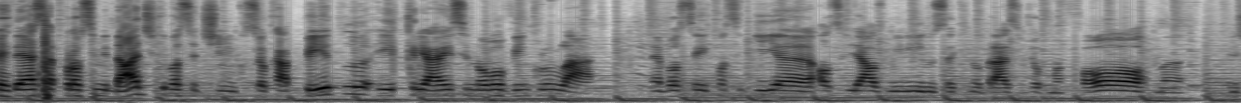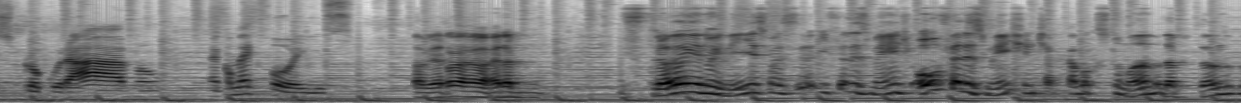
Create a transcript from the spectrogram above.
perder essa proximidade que você tinha com o seu capítulo e criar esse novo vínculo lá. Né? Você conseguia auxiliar os meninos aqui no Brasil de alguma forma? Eles te procuravam? Né? Como é que foi isso? Sabe, era, era estranho no início, mas infelizmente, ou felizmente, a gente acaba acostumando, adaptando.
